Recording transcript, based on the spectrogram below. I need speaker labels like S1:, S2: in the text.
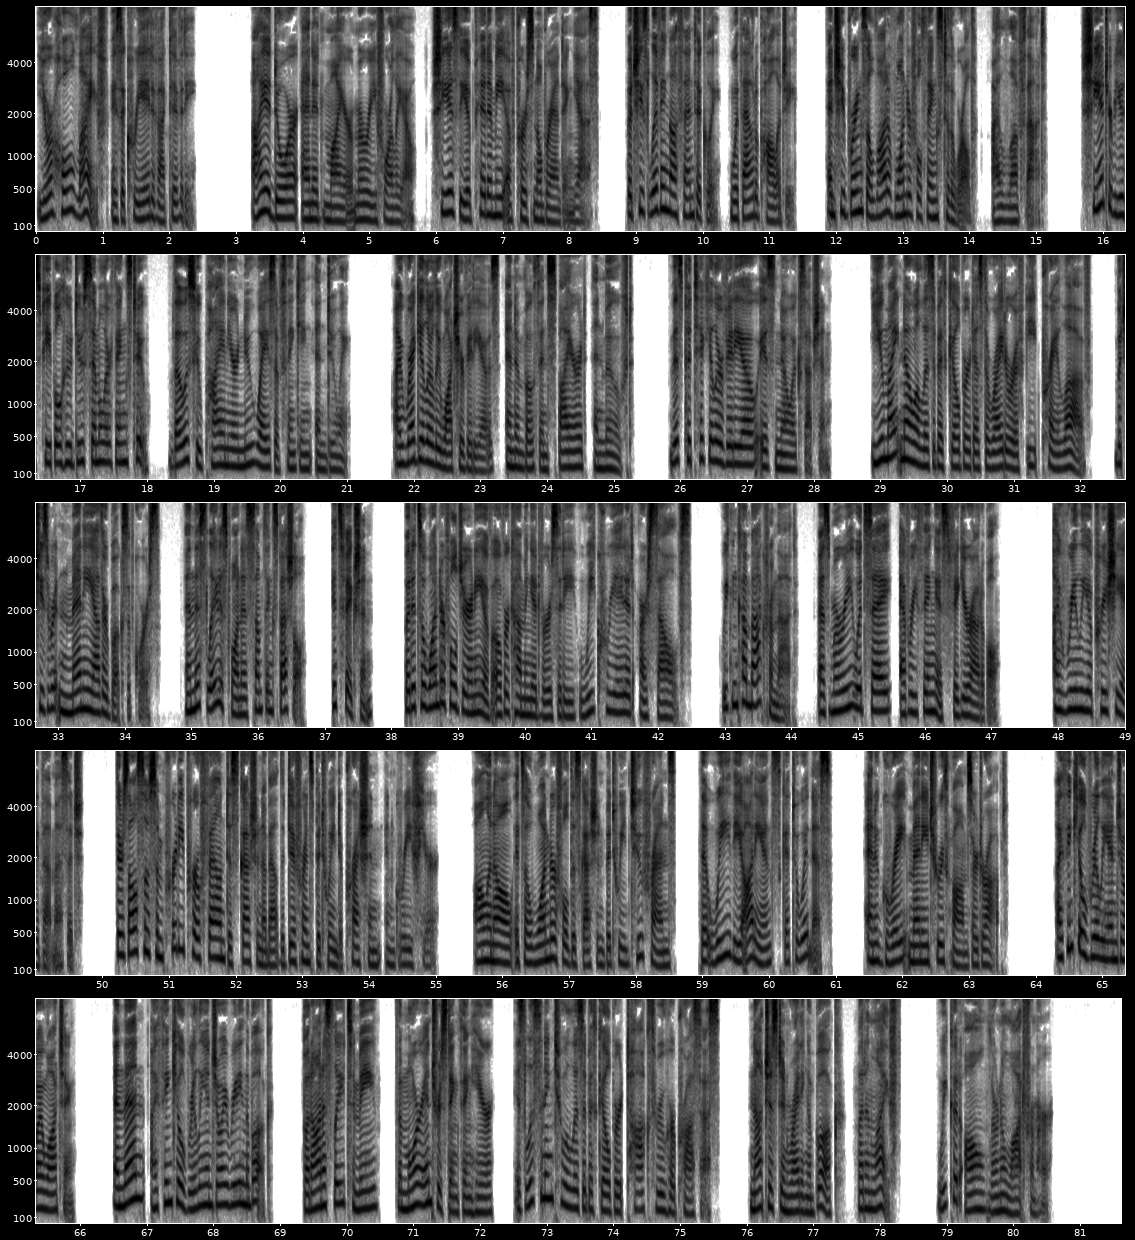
S1: Your whole life is a creative activity. I adore and admire Marie Forleo. She is the epitome of personal branding, yes, but she's living authentically, without apology. And she brings a lot of wonderful things to the world. I love that. She interviews people who do similar things too, those who pioneer new ways of thinking and doing. I regularly watch her videos and am both inspired and moved. This particular video is no exception. You might know Elizabeth Gilbert as the writer of Eat, Pray, Love, but she's written many other books, of course. And this latest one is something special. It's fiction, but it's a wonderful journey of overcoming adversity we created ourselves. We can come back from that. As Marie would say, everything is figure outable. I really appreciate that message. There's also some pretty profound discussion about the difference between depression and grief here. All in all, it's a wonderful discussion between two friends that we, the audience, get to witness. And a great many truth bombs are dropped. I think you'll really enjoy watching. And then I think you'll really enjoy reading the book. But honestly, to me, the more interesting thing here is listening to Elizabeth Gilbert talk through her process, not just in writing a book, but in life we could all learn a lot from her.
